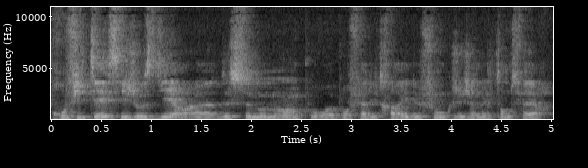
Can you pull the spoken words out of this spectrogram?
profiter, si j'ose dire, de ce moment pour, pour faire du travail de fond que j'ai jamais le temps de faire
